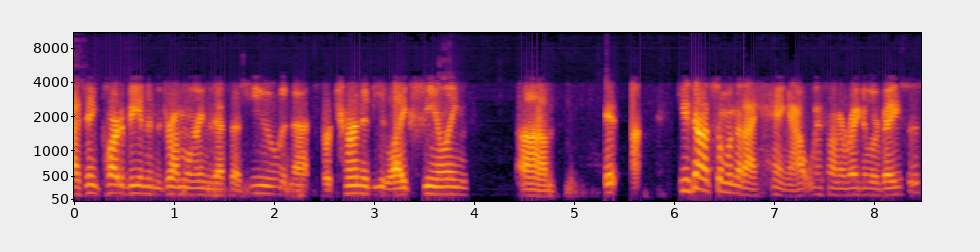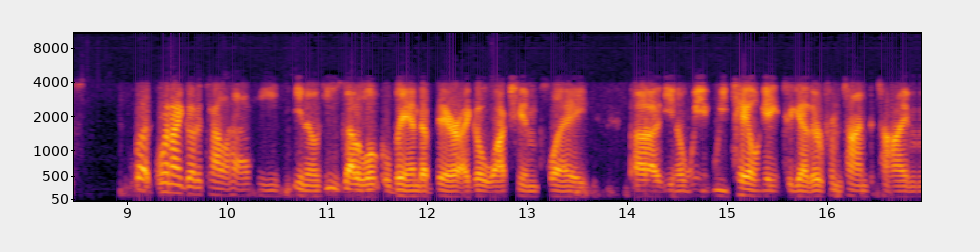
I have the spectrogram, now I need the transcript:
I think part of being in the drum line at FSU and that fraternity-like feeling. Um, it, he's not someone that I hang out with on a regular basis, but when I go to Tallahassee, you know, he's got a local band up there. I go watch him play. Uh, you know, we we tailgate together from time to time.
